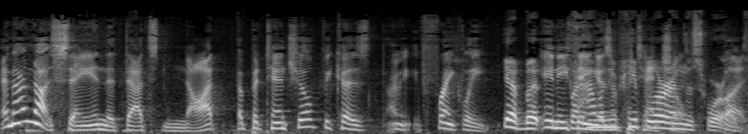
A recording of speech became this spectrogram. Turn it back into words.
and I'm not saying that that's not a potential because I mean, frankly, Yeah, but Anything but how is many a people are in this world? but-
